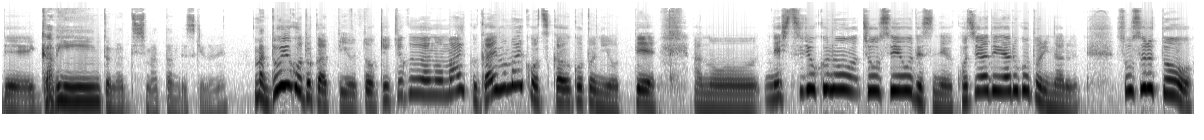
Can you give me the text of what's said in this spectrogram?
で、ガビーンとなってしまったんですけどね。まあ、どういうことかっていうと、結局、あの、マイク、外部マイクを使うことによって、あの、ね、出力の調整をですね、こちらでやることになる。そうすると、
